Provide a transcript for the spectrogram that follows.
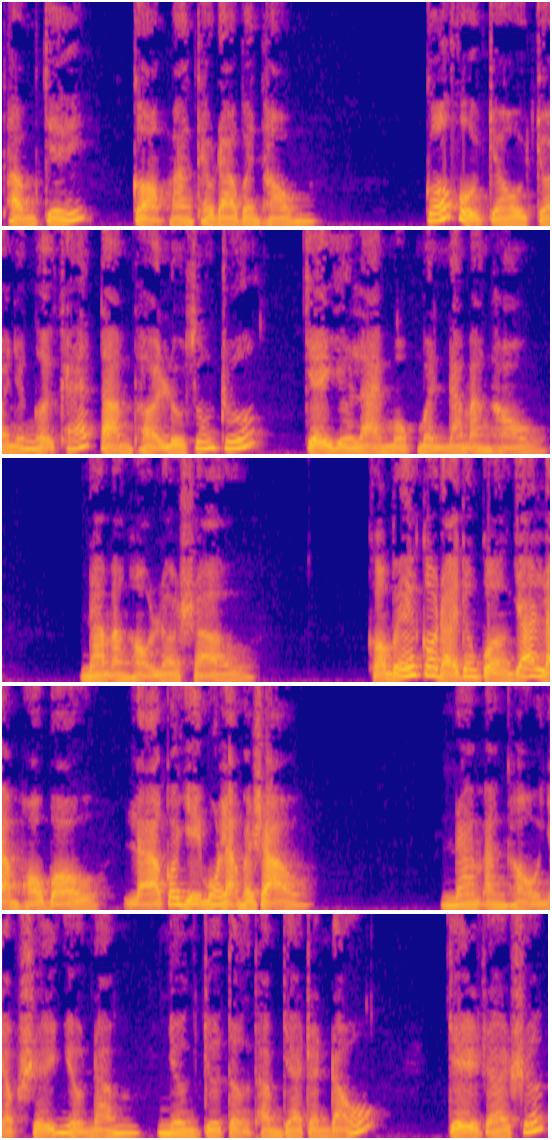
thậm chí còn mang theo đao bên hông. Cố Phụ Châu cho những người khác tạm thời lưu xuống trước, chỉ giữ lại một mình Nam An Hậu. Nam An Hậu lo sợ. Còn biết có đại tướng quân giá làm hộ bộ là có gì muốn làm hay sao? Nam An Hậu nhập sĩ nhiều năm nhưng chưa từng tham gia tranh đấu, chỉ ra sức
